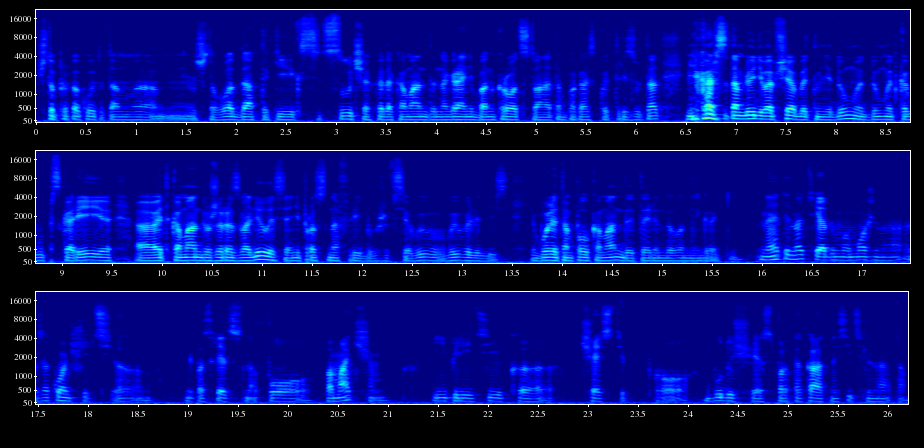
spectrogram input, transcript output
что про какую-то там, э, что вот, да, в таких случаях, когда команда на грани банкротства, она там показывает какой-то результат. Мне кажется, там люди вообще об этом не думают, думают, как бы поскорее э, эта команда уже развалилась, и они просто на фри бы уже все вы, вывалились. Тем более там пол команды это арендованные игроки. На этой ноте, я думаю, можно закончить непосредственно по, по матчам и перейти к части про будущее Спартака относительно там,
